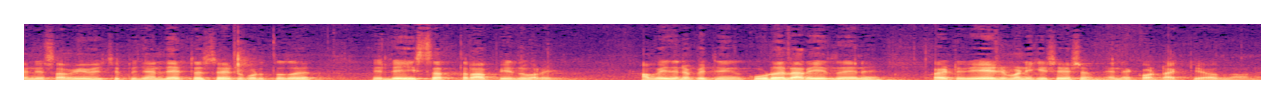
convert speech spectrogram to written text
എന്നെ സമീപിച്ചിട്ട് ഞാൻ ലേറ്റസ്റ്റ് ആയിട്ട് കൊടുത്തത് ലേസർ തെറാപ്പി എന്ന് പറയും. അപ്പോൾ ഇതിനെപ്പറ്റി കൂടുതൽ അറിയുന്നതിന് വൈകിട്ട് ഏഴ് മണിക്ക് ശേഷം എന്നെ കോൺടാക്റ്റ് ചെയ്യാവുന്നതാണ്.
